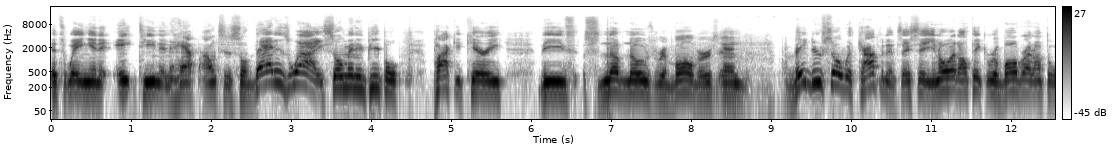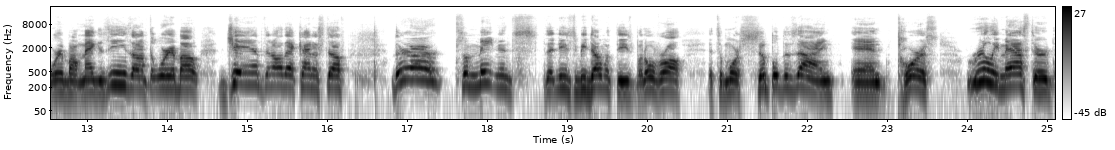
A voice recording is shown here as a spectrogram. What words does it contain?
it's weighing in at 18 and a half ounces. So that is why so many people pocket carry these snub nose revolvers and they do so with confidence. They say, you know what, I'll take a revolver. I don't have to worry about magazines. I don't have to worry about jams and all that kind of stuff. there are some maintenance that needs to be done with these, but overall, it's a more simple design, and Taurus really mastered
